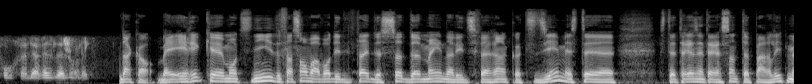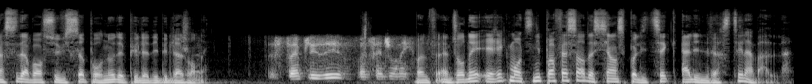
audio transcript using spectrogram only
pour le reste de la journée. D'accord. Ben, Éric Montigny, de toute façon, on va avoir des détails de ça demain dans les différents quotidiens, mais c'était, c'était très intéressant de te parler. merci d'avoir suivi ça pour nous depuis le début de la journée. C'est un plaisir. Bonne fin de journée. Bonne fin de journée. Éric Montigny, professeur de sciences politiques à l'Université Laval.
